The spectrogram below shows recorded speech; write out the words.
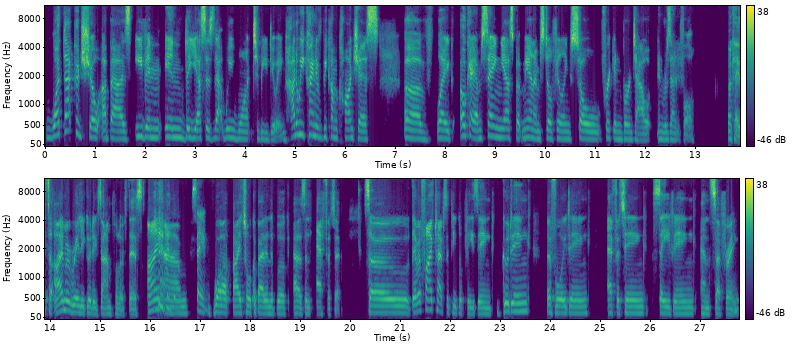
what that could show up as even in the yeses that we want to be doing. How do we kind of become conscious of like, okay, I'm saying yes, but man, I'm still feeling so freaking burnt out and resentful. Okay, so I'm a really good example of this. I am Same. what I talk about in the book as an efforter. So there are five types of people pleasing gooding, avoiding, efforting, saving, and suffering.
